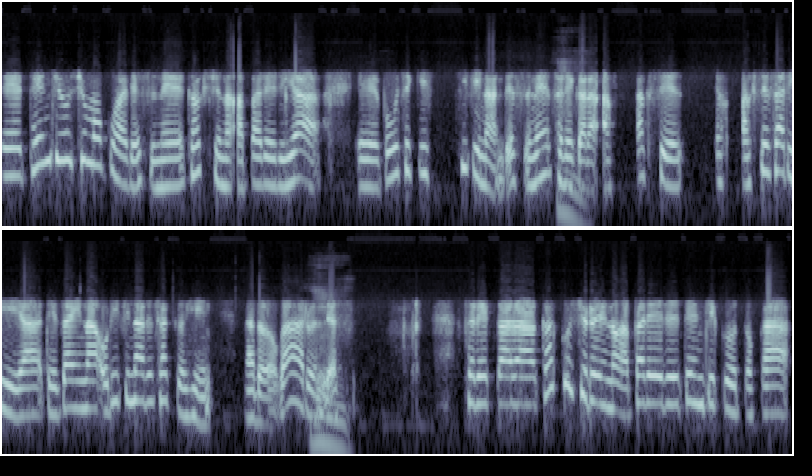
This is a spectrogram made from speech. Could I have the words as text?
で展示種目はですね各種のアパレルや、えー、宝石生地なんですね、それからアクセアクセサリーやデザイナーオリジナル作品などがあるんです。それから各種類のアパレル展示区とか、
